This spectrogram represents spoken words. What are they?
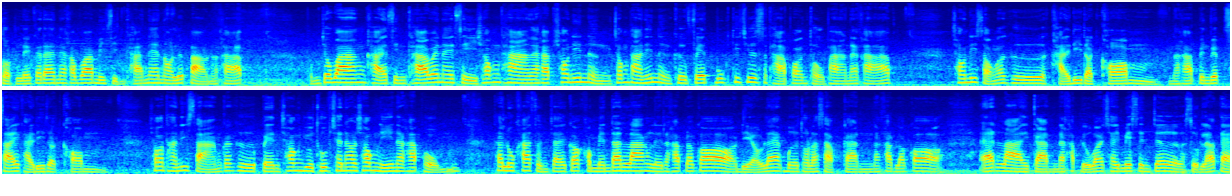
สดๆเลยก็ได้นะครับ ว่ามีสินค้าแน่นอนหรือเปล่านะครับ ผมจะวางขายสินค้าไว้ใน 4 ช่องทางนะครับ ช่องที่ 1 ช่องทางที่ 1 คือ Facebook ที่ชื่อสถาพรโสภานะครับ ช่องที่ 2 ก็คือขายดี .com นะครับเป็นเว็บไซต์ขายดี .com ช่องทางที่ 3 ก็คือเป็นช่อง YouTube Channel ช่องนี้นะครับผม ถ้าลูกค้าสนใจก็คอมเมนต์ด้านล่างเลยนะครับ แล้วก็เดี๋ยวแลกเบอร์โทรศัพท์กันนะครับ แล้วก็แอดไลน์กันนะครับ หรือว่าใช้ Messenger สุดแล้วแต่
